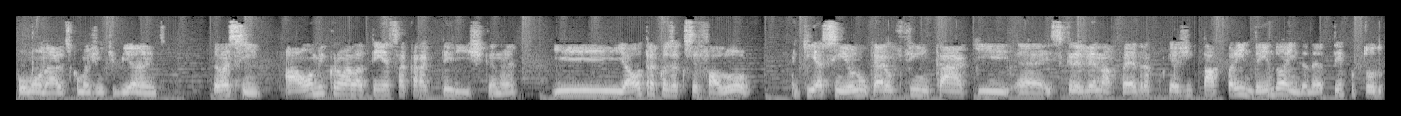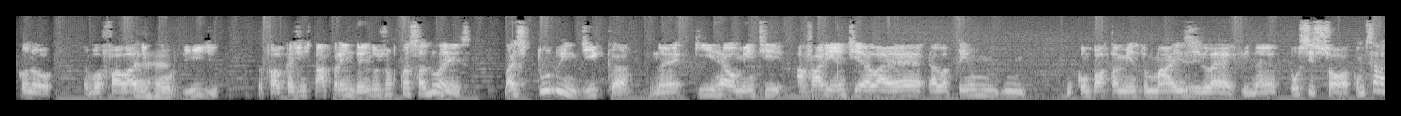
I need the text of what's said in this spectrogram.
pulmonares como a gente via antes. Então, assim, a Omicron ela tem essa característica, né? E a outra coisa que você falou que, assim, eu não quero fincar aqui, é, escrever na pedra, porque a gente está aprendendo ainda, né? O tempo todo, quando eu, eu vou falar uhum. de Covid, eu falo que a gente está aprendendo junto com essa doença. Mas tudo indica, né, que realmente a variante ela é, ela tem um, um, um comportamento mais leve, né, por si só, como se ela,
